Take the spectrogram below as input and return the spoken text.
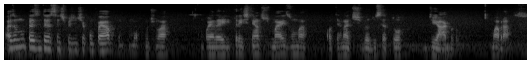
Mas é uma empresa interessante para a gente acompanhar, continuar acompanhando aí 300, mais uma alternativa do setor de agro. Um abraço.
